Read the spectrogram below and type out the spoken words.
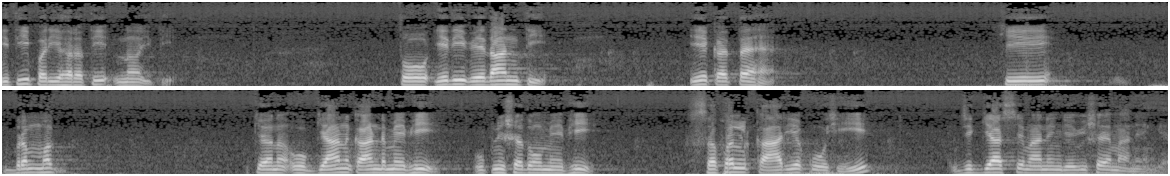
इति परिहरति न इति। तो यदि वेदांती ये कहते हैं कि ब्रह्म क्या ना, वो ज्ञान कांड में भी, उपनिषदों में भी सफल कार्य को ही जिज्ञास्य मानेंगे, विषय मानेंगे।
